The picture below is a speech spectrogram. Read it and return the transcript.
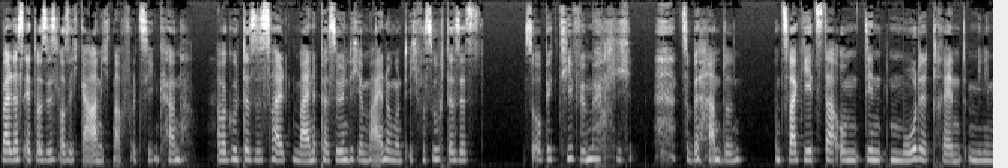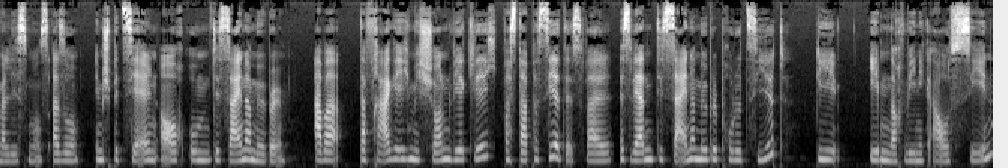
weil das etwas ist, was ich gar nicht nachvollziehen kann. Aber gut, das ist halt meine persönliche Meinung und ich versuche das jetzt so objektiv wie möglich zu behandeln. Und zwar geht's da um den Modetrend Minimalismus, also im Speziellen auch um Designermöbel. Aber da frage ich mich schon wirklich, was da passiert ist, weil es werden Designermöbel produziert, die eben noch wenig aussehen,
